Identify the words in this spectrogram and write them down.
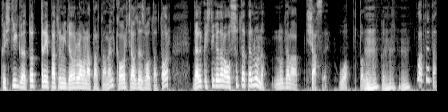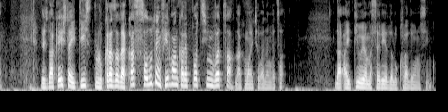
Câștigă tot 3-4 mii de euro la un apartament, ca orice alt dezvoltator, dar el câștigă de la 100 pe lună, nu de la 6, 8 pe lună. Mhm, cât. mhm, mhm. Foarte tare. Deci dacă ești IT, lucrează de acasă sau du-te în firma în care poți învăța, dacă mai ai ceva de învățat. Dar IT-ul e o meserie de lucrat de unul singur.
